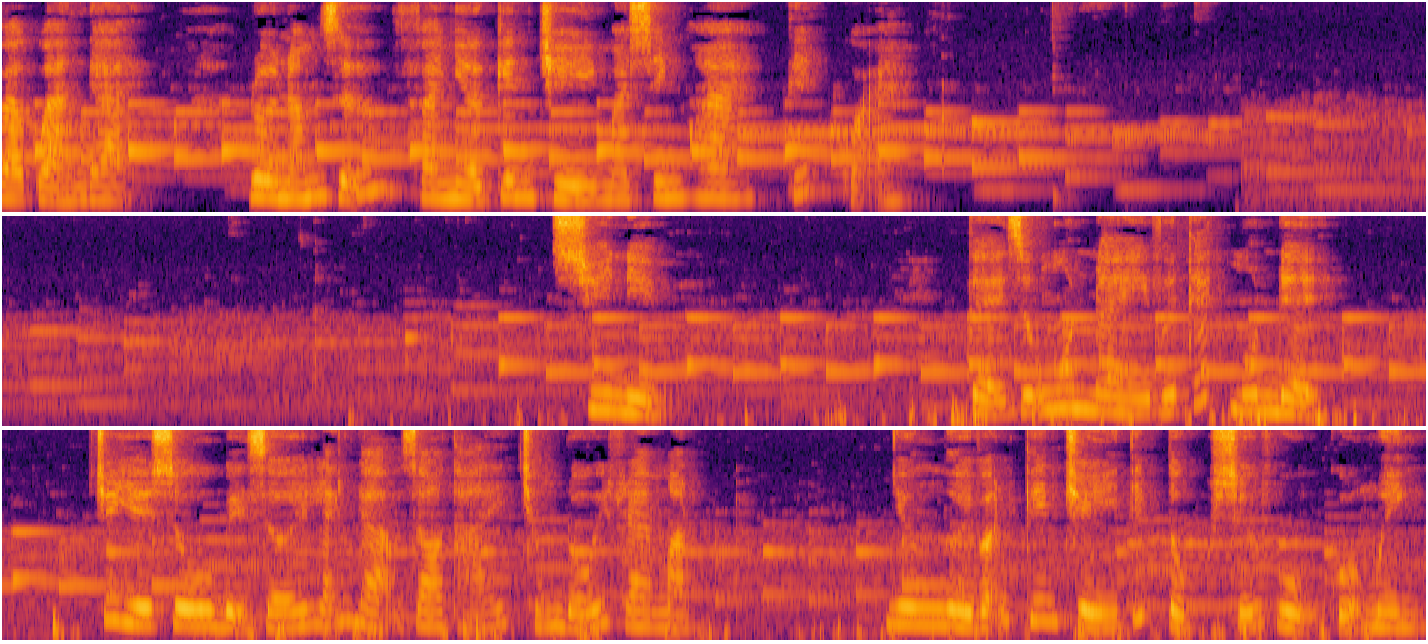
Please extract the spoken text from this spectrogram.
và quảng đại, rồi nắm giữ và nhờ kiên trì mà sinh hoa kết quả. Suy niệm. Kể dụ ngôn này với các môn đệ. Chúa Giêsu bị giới lãnh đạo Do Thái chống đối ra mặt. Nhưng người vẫn kiên trì tiếp tục sứ vụ của mình.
